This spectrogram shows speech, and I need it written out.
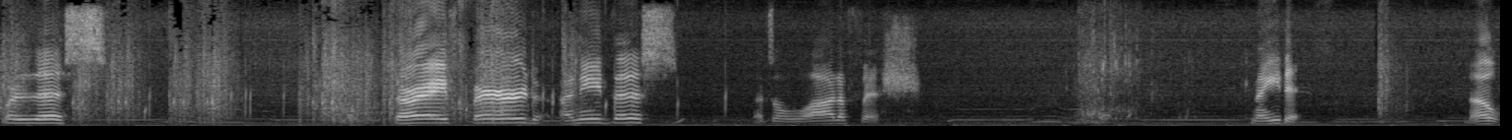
What is this? Sorry, bird. I need this. That's a lot of fish. Can I eat it? No,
